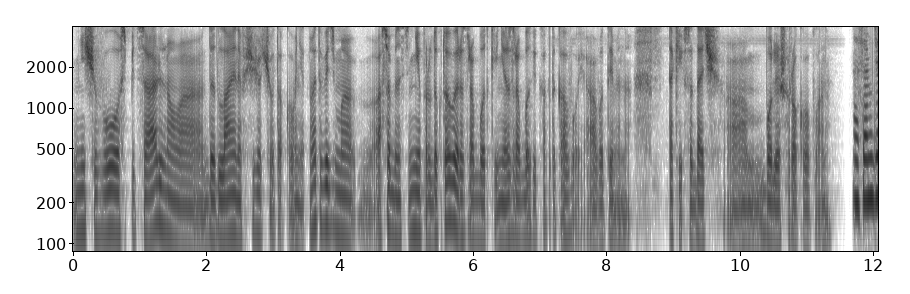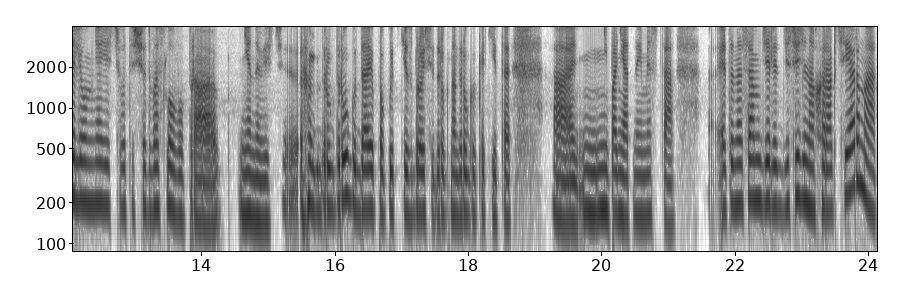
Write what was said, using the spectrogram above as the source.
ничего специального, дедлайнов, еще чего такого нет. Но это, видимо, особенности не продуктовой разработки, не разработки как таковой, а вот именно таких задач более широкого плана. На самом деле у меня есть вот еще два слова про ненависть э, к друг другу, да, и попытки сбросить друг на друга какие-то а, непонятные места. Это на самом деле действительно характерно,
